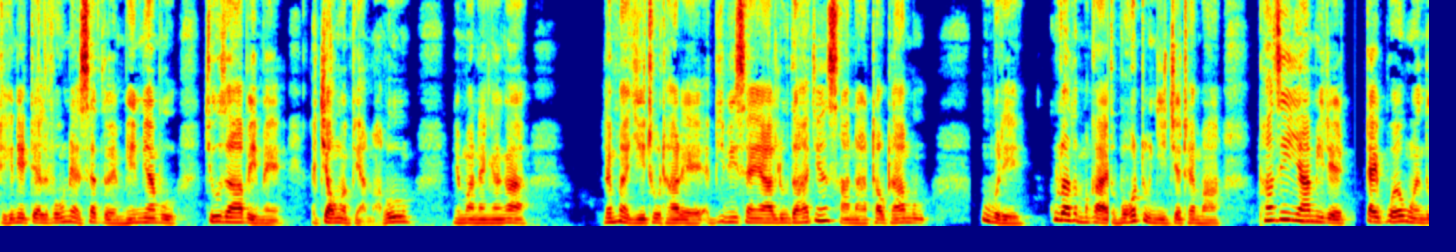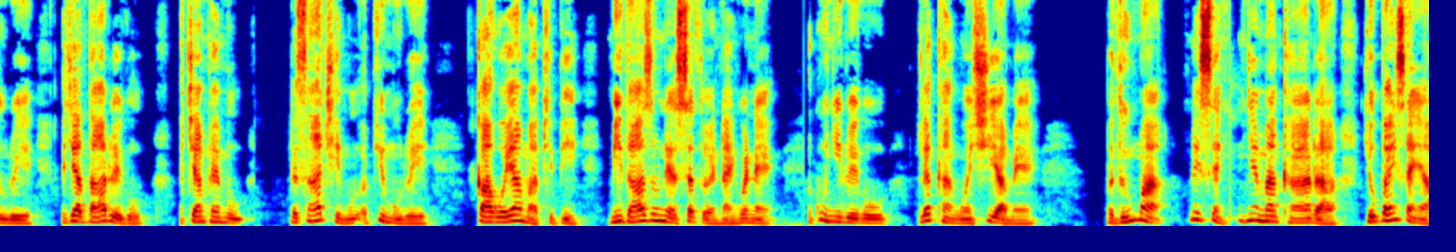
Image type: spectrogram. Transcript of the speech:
ဒီကနေ့တယ်လီဖုန်းနဲ့ဆက်သွယ်မေးမြန်းဖို့ကြိုးစားပေမဲ့အကြောင်းမပြန်ပါဘူးမြန်မာနိုင်ငံကလက်မှတ်ရေးထိုးထားတဲ့အပြည်ပြည်ဆိုင်ရာလူသားချင်းစာနာထောက်ထားမှုဥပဒေကုလသမဂ္ဂသဘောတူညီချက်ထဲမှာဖမ်းဆီးရမိတဲ့တိုက်ပွဲဝင်သူတွေအယက်သားတွေကိုအကြမ်းဖက်မှုလက်စားချေမှုအပြုမှုတွေကာကွယ်ရမှာဖြစ်ပြီး မိသားစုနဲ့ဆက်သွယ်နိုင်ခွင့်နဲ့အကူအညီတွေကိုလက်ခံခွင့်ရှိရမယ်။ဘယ်သူမှနှိမ့်ဆက်ညှဉ်းပန်းခံရတာရုပ်ပိုင်းဆိုင်ရာ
